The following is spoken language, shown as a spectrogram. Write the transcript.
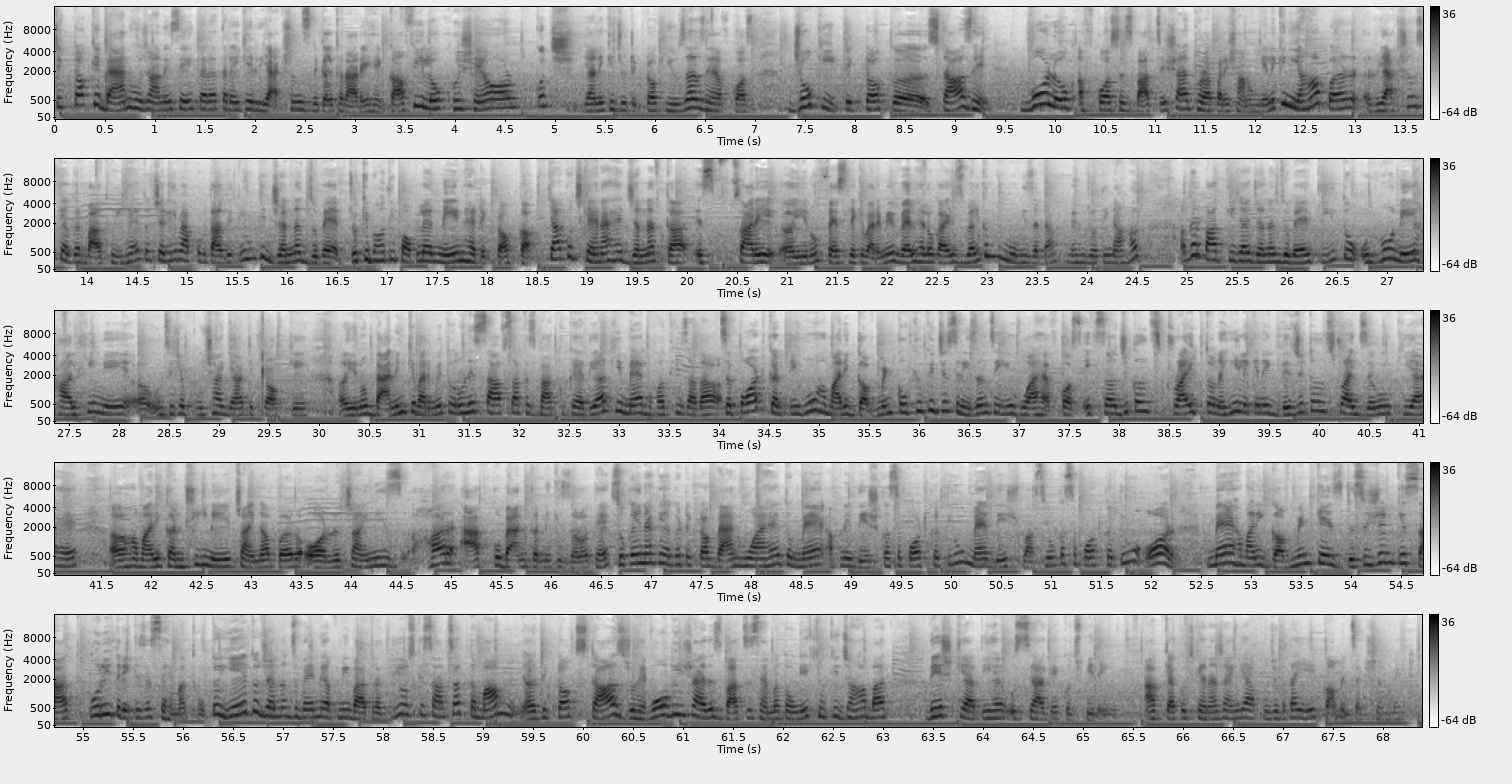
TikTok के ban हो जाने से तरह तरह के रिएक्शंस निकल कर आ रहे हैं। काफ़ी लोग खुश हैं और कुछ, यानी कि जो टिकटॉक यूज़र्स हैं ऑफकोर्स जो कि टिकटॉक स्टार्स हैं, वो लोग ऑफकोर्स इस बात से शायद थोड़ा परेशान होंगे। लेकिन यहाँ पर रिएक्शंस की अगर बात हुई है तो चलिए मैं आपको बता देती हूँ कि जन्नत जुबैर, जो कि बहुत ही पॉपुलर नेम है टिकटॉक का, क्या कुछ कहना है जन्नत का इस सारे यू नो फैसले के बारे में? Well hello guys welcome to movies Adda मैं हूँ ज्योति नाहक। अगर बात की जाए जन्नत जुबैर की तो उन्होंने हाल ही में उनसे जब पूछा गया टिकटॉक के यू नो बैनिंग के बारे में तो उन्होंने साफ़ साफ़ इस बात को कह दिया कि मैं बहुत ही ज़्यादा सपोर्ट करती हूँ हमारी गवर्नमेंट को, क्योंकि जिस रीज़न से ये हुआ है ऑफकोर्स एक सर्जिकल स्ट्राइक तो नहीं, लेकिन एक डिजिटल स्ट्राइक ज़रूर किया है हमारी कंट्री ने चाइना पर, और चाइनीज़ हर ऐप को बैन करने की ज़रूरत है। सो कहीं ना कहीं अगर टिकटॉक बैन हुआ है तो मैं अपने देश का सपोर्ट करती हूँ, मैं देशवासियों का सपोर्ट करती हूँ, और मैं हमारी गवर्नमेंट के इस डिसीज़न के साथ साथ पूरी तरीके से सहमत हूँ। तो ये तो जनरल जुबैर ने अपनी बात रख दी उसके साथ साथ तमाम टिकटॉक स्टार्स जो है, वो भी शायद इस बात से सहमत होंगे क्योंकि जहाँ बात देश की आती है, उससे आगे कुछ भी नहीं। आप क्या कुछ कहना चाहेंगे? आप मुझे बताइए कॉमेंट सेक्शन में।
